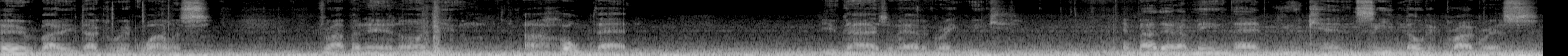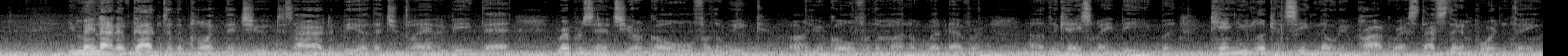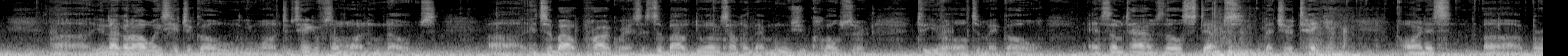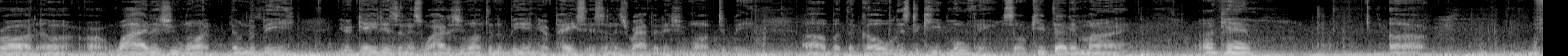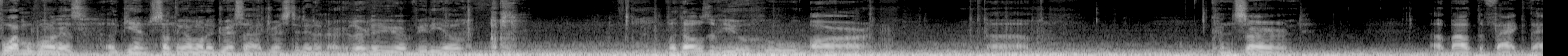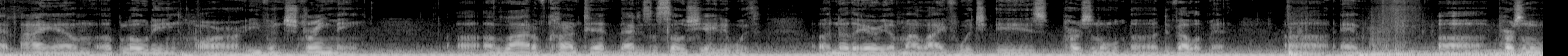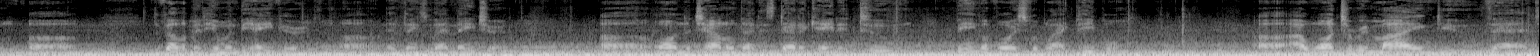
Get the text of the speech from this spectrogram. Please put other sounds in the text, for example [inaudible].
Hey everybody, Dr. Rick Wallace dropping in on you. I hope that you guys have had a great week. And by that I mean that you can see noted progress. You may not have gotten to the point that you desire to be or that you plan to be that represents your goal for the week or your goal for the month or whatever uh, the case may be. But can you look and see noted progress? That's the important thing. Uh, you're not going to always hit your goal when you want to. Take it from someone who knows. Uh, it's about progress. It's about doing something that moves you closer to your ultimate goal. And sometimes those steps that you're taking aren't as uh, broad or, or wide as you want them to be your gait isn't as wide as you want them to be and your pace isn't as rapid as you want to be. Uh, but the goal is to keep moving. So keep that in mind. Again, uh, before I move on, as again, something I want to address, I addressed it in an earlier video. [clears throat] For those of you who are um, concerned about the fact that I am uploading or even streaming uh, a lot of content that is associated with another area of my life, which is personal uh, development. Uh, and uh, personal uh, development, human behavior, uh, and things of that nature on the channel that is dedicated to being a voice for black people. Uh, I want to remind you that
